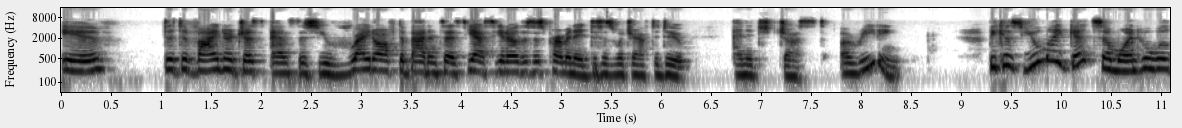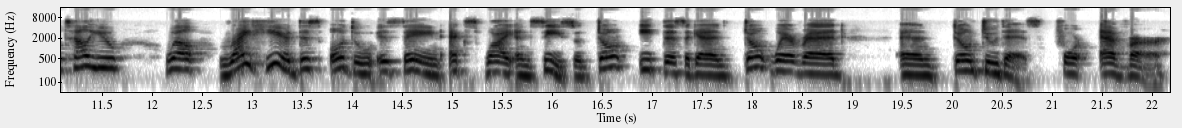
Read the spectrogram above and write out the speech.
if the diviner just answers you right off the bat and says, Yes, you know, this is permanent. This is what you have to do. And it's just a reading. Because you might get someone who will tell you, Well, right here, this Odu is saying X, Y, and Z. So don't eat this again. Don't wear red and don't do this forever.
